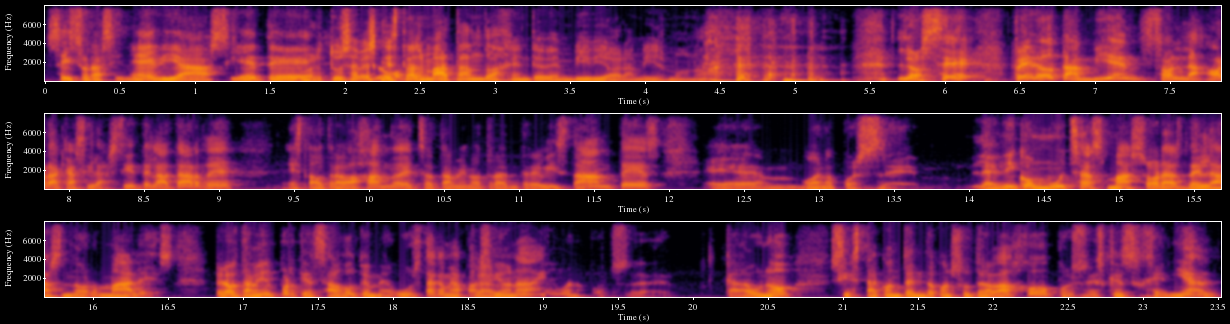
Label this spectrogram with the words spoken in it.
seis horas y media, siete. Bueno, tú sabes que estás matando a gente de envidia ahora mismo, ¿no? lo sé, pero también son la, ahora casi las siete de la tarde. He estado trabajando, he hecho también otra entrevista antes. Eh, bueno, pues eh, le dedico muchas más horas de las normales, pero también porque es algo que me gusta, que me apasiona y bueno, pues eh, cada uno, si está contento con su trabajo, pues es que es genial.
